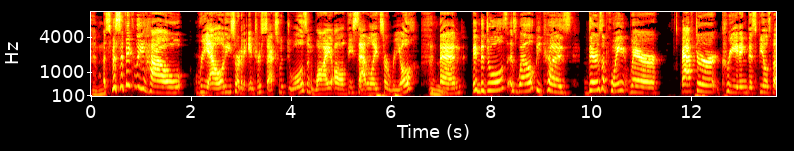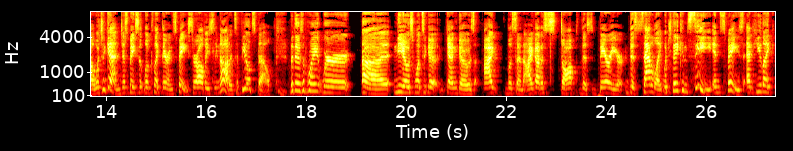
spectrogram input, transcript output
Mhm. Uh, Specifically how reality sort of intersects with duels and why all these satellites are real Mhm. and in the duels as well because there's a point where after creating this field spell, which again just makes it look like they're in space, they're obviously not. It's a field spell, but there's a point where uh Neos once again goes, "I listen, I gotta stop this barrier, this satellite, which they can see in space," and he like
